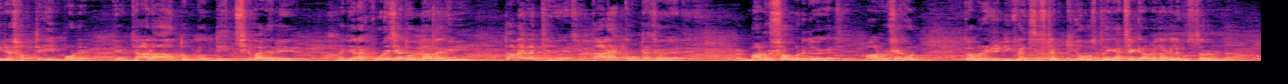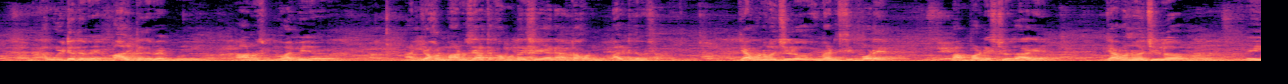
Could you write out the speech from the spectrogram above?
এটা সব থেকে ইম্পর্ট্যান্ট যে যারা আতঙ্ক দিচ্ছে বাজারে মানে যারা করেছে এত দাদাগিরি তারা এবার থেমে গেছে তারা কোনটা চলে গেছে? কারণ মানুষ সংগঠিত হয়ে গেছে। মানুষ এখন কমিউনিটি ডিফেন্স সিস্টেম কী অবস্থায় গেছে গ্রামে না গেলে বুঝতে পারবেন না। উল্টে দেবে, পাল্টে দেবে আমি বলে মানুষ ভয় পেয়ে যাবে। আর যখন মানুষের হাতে ক্ষমতা এসে যায় না, তখন পাল্টে দেবে সব যেমন হয়েছিল ইমার্জেন্সির পরে, বামফ্রন্ট এসেছিল আগে। যেমন হয়েছিল এই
